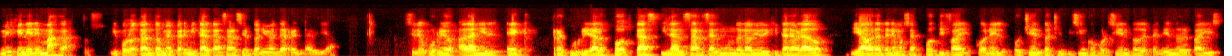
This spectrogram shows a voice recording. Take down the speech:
me genere más gastos y por lo tanto me permita alcanzar cierto nivel de rentabilidad. Se le ocurrió a Daniel Eck recurrir a los podcasts y lanzarse al mundo del audio digital hablado y ahora tenemos a Spotify con el 80-85%, dependiendo del país,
